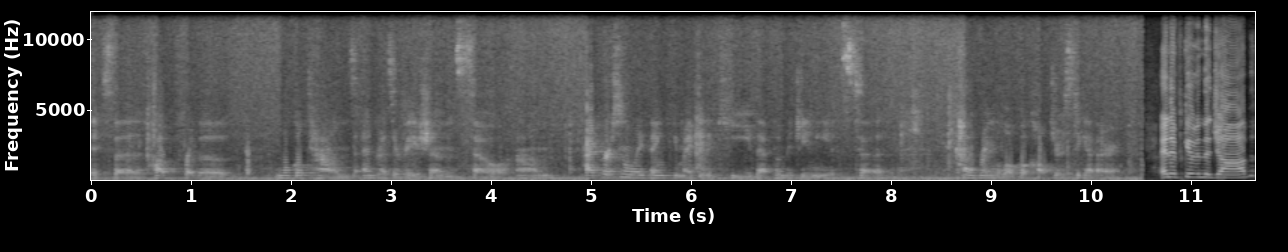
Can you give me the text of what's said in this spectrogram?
It's the hub for the local towns and reservations. So um, I personally think you might be the key that Bemidji needs to kind of bring the local cultures together. And if given the job,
